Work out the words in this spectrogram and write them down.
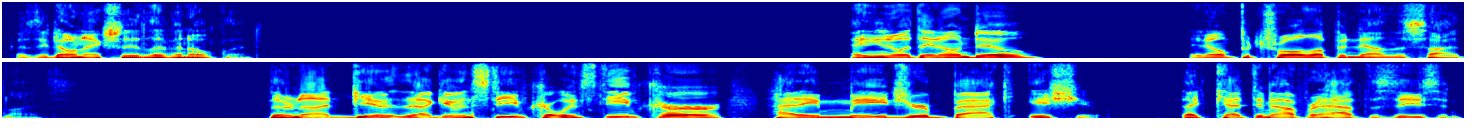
because they don't actually live in Oakland. And you know what they don't do? They don't patrol up and down the sidelines. They're not, give, they're not giving Steve Kerr. When Steve Kerr had a major back issue that kept him out for half the season,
